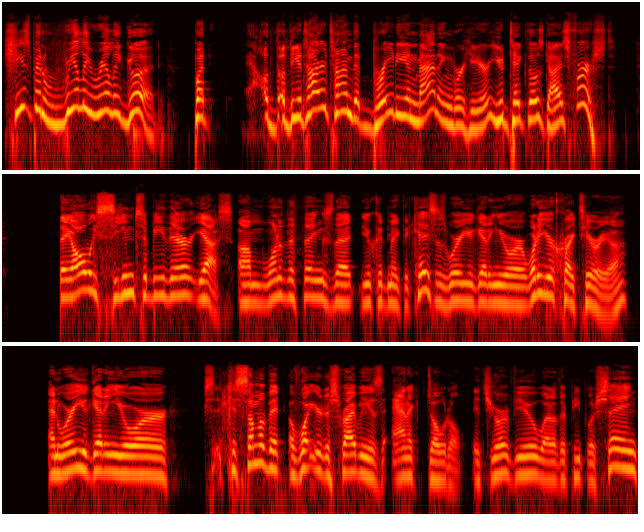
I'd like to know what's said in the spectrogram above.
he's been really, really good. But the the entire time that Brady and Manning were here, you'd take those guys first. They always seem to be there. Yes. Um, one of the things that you could make the case is where are you getting your what are your criteria, and where are you getting your because some of it of what you're describing is anecdotal. It's your view, what other people are saying.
